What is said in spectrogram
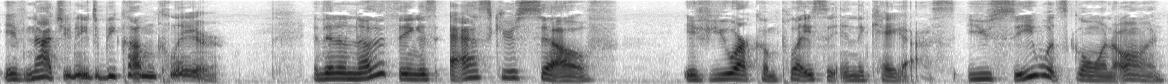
If not, you need to become clear. And then another thing is ask yourself, if you are complacent in the chaos. You see what's going on,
